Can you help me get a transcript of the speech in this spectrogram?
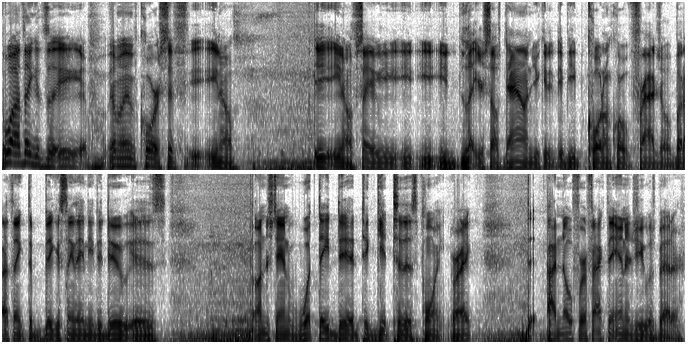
Well, I think it's a, I mean, of course, if you know, you know, say you, you, you, let yourself down, you could be quote unquote fragile. But I think the biggest thing they need to do is understand what they did to get to this point, right? I know for a fact the energy was better,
